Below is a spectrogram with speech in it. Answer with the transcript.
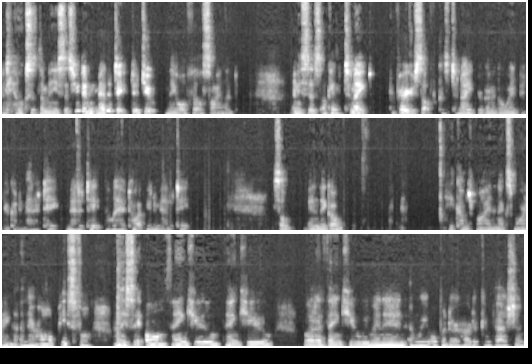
and he looks at them and he says, you didn't meditate, did you? And they all fell silent. And he says, okay, tonight, prepare yourself because tonight you're going to go in and you're going to meditate. Meditate the way I taught you to meditate. So in they go. He comes by the next morning and they're all peaceful. And they say, oh, thank you, thank you. Buddha, thank you. We went in and we opened our heart of compassion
